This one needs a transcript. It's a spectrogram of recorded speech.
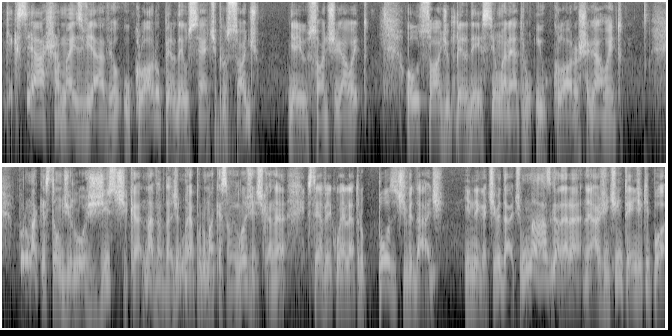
O que, que você acha mais viável? O cloro perder o 7 para o sódio? E aí o sódio chegar a 8, ou o sódio perder esse um elétron e o cloro chegar a 8. Por uma questão de logística, na verdade não é por uma questão de logística, né? Isso tem a ver com eletropositividade e negatividade. Mas, galera, né, a gente entende que, pô,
